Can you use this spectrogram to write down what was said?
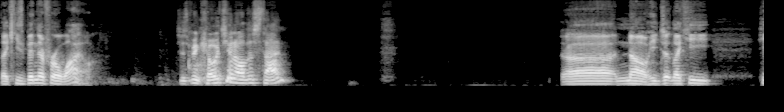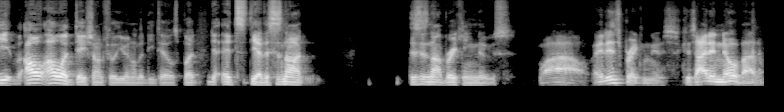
Like he's been there for a while. Just been coaching all this time? Uh, no, he just like he he. I'll I'll let Da'Sean fill you in on the details, but it's yeah. This is not this is not breaking news. Wow, it is breaking news because I didn't know about it.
